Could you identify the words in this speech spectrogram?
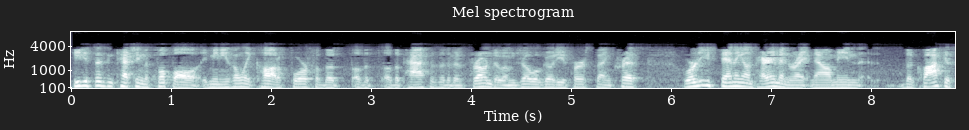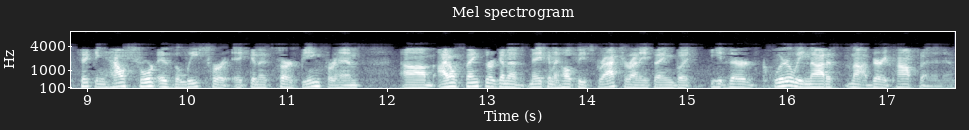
he just isn't catching the football. I mean, he's only caught a fourth of the of the, of the passes that have been thrown to him. Joe will go to you first, then Chris. Where are you standing on Perriman right now? I mean, the clock is ticking. How short is the leash for it going to start being for him? Um, I don't think they're going to make him a healthy scratch or anything, but he, they're clearly not not very confident in him.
